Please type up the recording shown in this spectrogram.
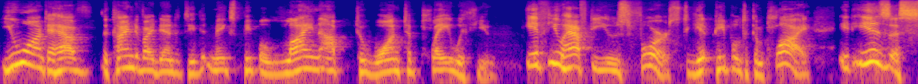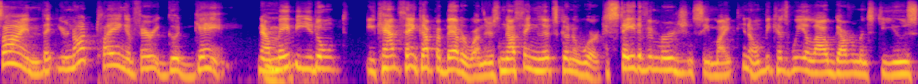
you want to have the kind of identity that makes people line up to want to play with you. If you have to use force to get people to comply, it is a sign that you're not playing a very good game. Now, mm. maybe you don't you can't think up a better one. There's nothing that's going to work. A state of emergency might, you know, because we allow governments to use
